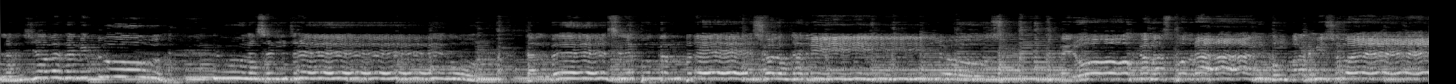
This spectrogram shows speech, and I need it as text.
Las llaves de mi club no las entrego. Tal vez le pongan precio a los ladrillos, pero jamás podrán comprar mis sueños.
